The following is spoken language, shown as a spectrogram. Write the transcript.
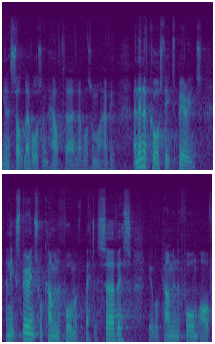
you know, salt levels and health uh, levels and what have you. And then, of course, the experience. And the experience will come in the form of better service, it will come in the form of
